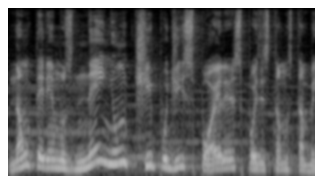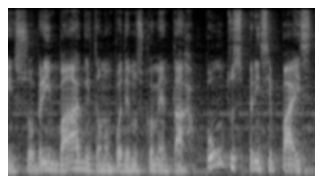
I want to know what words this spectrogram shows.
não teremos nenhum tipo de spoilers, pois estamos também sobre embargo, então não podemos comentar pontos principais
